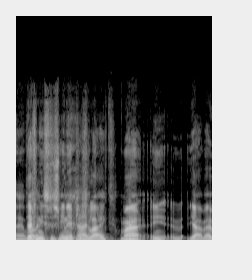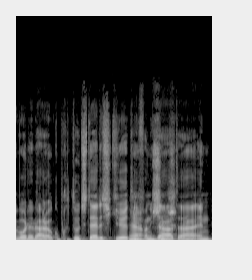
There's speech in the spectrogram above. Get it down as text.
uh, ik Technisch dus gezien heb je gelijk, maar ja. ja, wij worden daar ook op getoetst, hè, de security Ja, van die precies. data en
